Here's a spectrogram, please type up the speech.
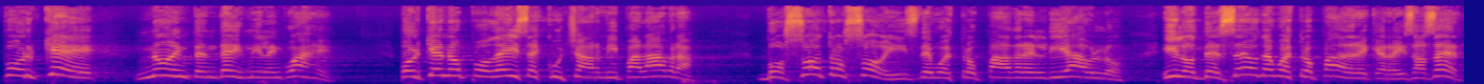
¿Por qué no entendéis mi lenguaje? ¿Por qué no podéis escuchar mi palabra? vosotros sois de vuestro padre el diablo y los deseos de vuestro padre queréis hacer.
